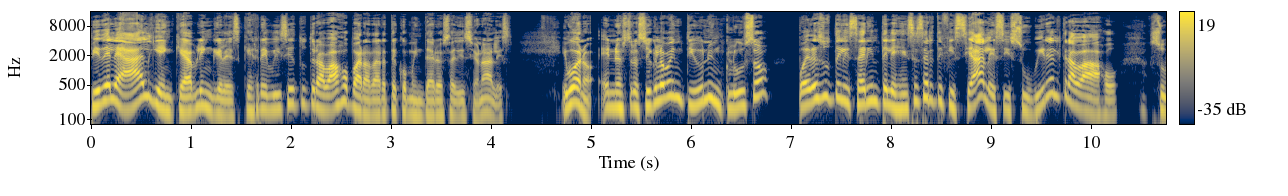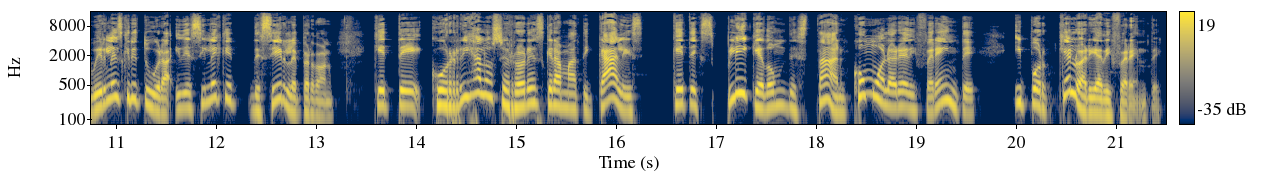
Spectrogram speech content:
pídele a alguien que hable inglés que revise tu trabajo para darte comentarios adicionales. Y bueno, en nuestro siglo XXI incluso puedes utilizar inteligencias artificiales y subir el trabajo, subir la escritura y decirle que, decirle, perdón, que te corrija los errores gramaticales, que te explique dónde están, cómo lo haría diferente y por qué lo haría diferente.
